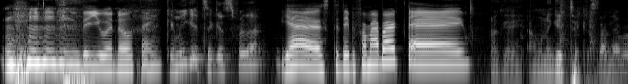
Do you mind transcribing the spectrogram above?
the UNO thing. Can we get tickets for that? Yes, the day before my birthday. Okay, I want to get tickets. I've never,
